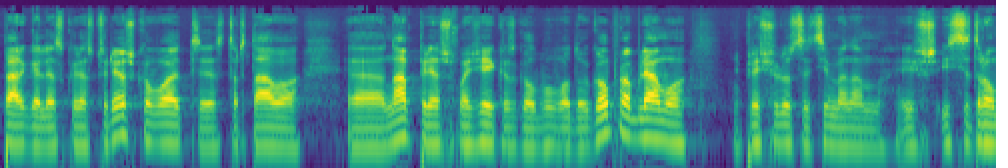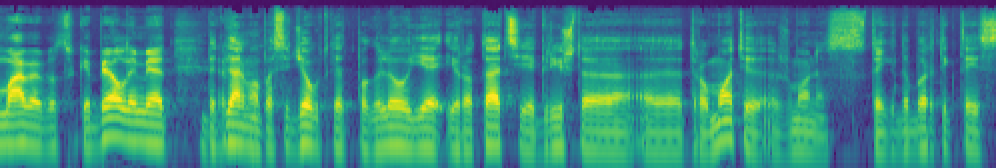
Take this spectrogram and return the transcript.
pergalės, kurias turėjo iškovoti, startavo, na, prieš mažiekius gal buvo daugiau problemų, Prieš šiulius atsimenam, iš, įsitraumavę, bet sugebėjo laimėti. Bet galima pasidžiaugti, kad pagaliau jie į rotaciją grįžta uh, traumuoti žmonės. Tai dabar tik tais...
